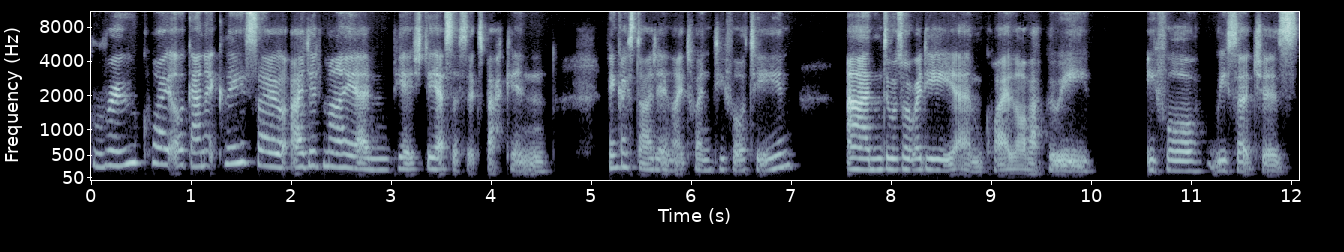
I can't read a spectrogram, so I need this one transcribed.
grew quite organically. So I did my um, PhD at Sussex back in, I think I started in like 2014 and there was already um, quite a lot of ApoE E4 researchers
